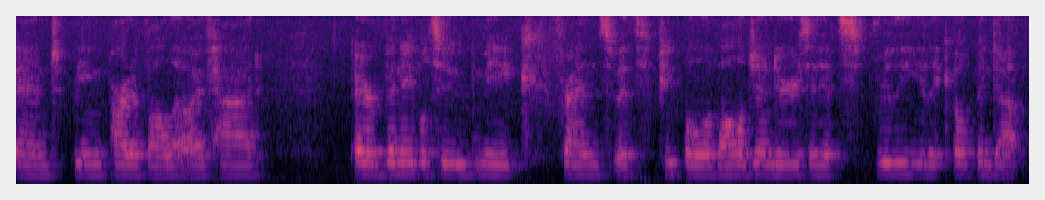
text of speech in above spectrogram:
and being part of Valo, I've had or been able to make friends with people of all genders, and it's really like opened up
